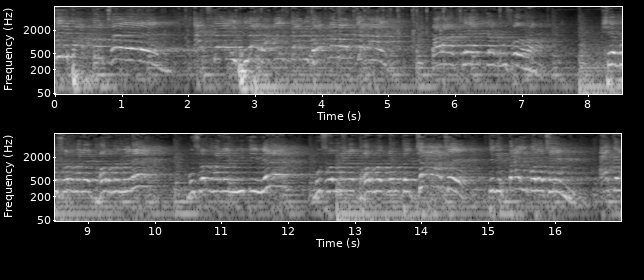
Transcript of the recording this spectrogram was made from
আশীর্বাদ করছেন। আজকে এই ফিরার হাকিমকে আমি ধন্যবাদ জানাই। তারা সে একজন মুসলমান। সে মুসলমানের ধর্ম মেনে, মুসলমানের নীতি মেনে, মুসলমানের ধর্মগ্রন্থে যা আছে তিনি তাই বলেছেন। একজন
